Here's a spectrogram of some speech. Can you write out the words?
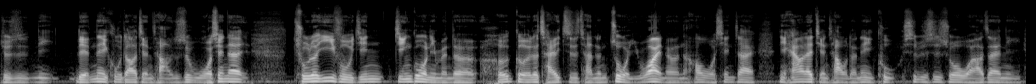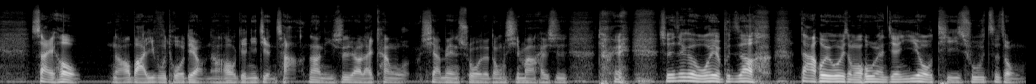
就是你连内裤都要检查，就是我现在除了衣服已经经过你们的合格的材质才能做以外呢，然后我现在你还要来检查我的内裤，是不是说我要在你赛后，然后把衣服脱掉，然后给你检查？那你是要来看我下面说的东西吗？还是对？所以这个我也不知道大会为什么忽然间又提出这种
